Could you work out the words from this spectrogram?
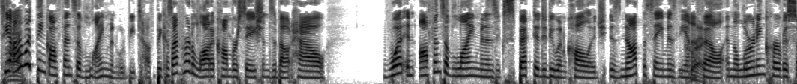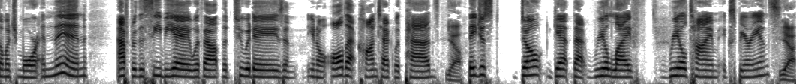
See, I Um, would think offensive lineman would be tough because I've heard a lot of conversations about how what an offensive lineman is expected to do in college is not the same as the Correct. NFL, and the learning curve is so much more. And then after the CBA, without the two a days and you know all that contact with pads, Yeah. they just don't get that real life, real time experience. Yeah,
